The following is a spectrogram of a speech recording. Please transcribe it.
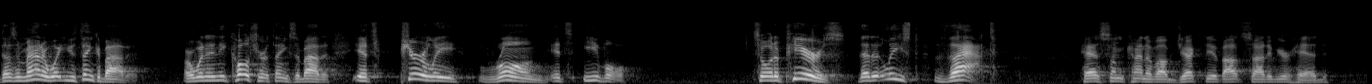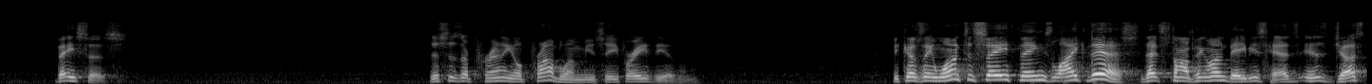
Doesn't matter what you think about it or what any culture thinks about it. It's purely wrong. It's evil. So it appears that at least that has some kind of objective outside of your head basis. This is a perennial problem, you see, for atheism. Because they want to say things like this that stomping on babies' heads is just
